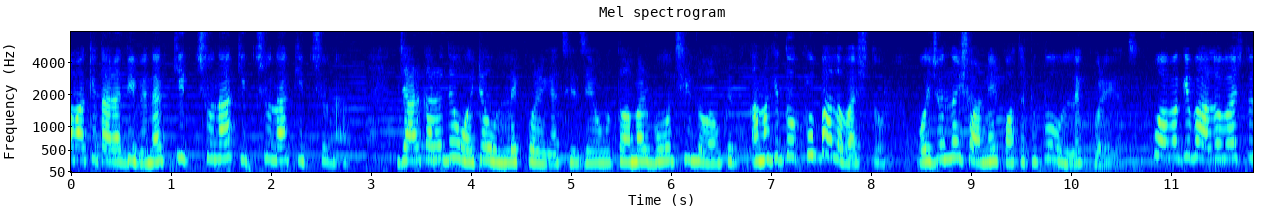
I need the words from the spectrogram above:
আমাকে তারা দিবে না। কিচ্ছু না কিচ্ছু না কিচ্ছু না। যার কারণে ওইটা উল্লেখ করে গেছে যে ও তো আমার বউ ছিল, ওকে আমাকে তো খুব ভালোবাসতো। ওই জন্যই স্বর্ণের কথাটুকু উল্লেখ করে গেছে। ও আমাকে ভালোবাসতো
